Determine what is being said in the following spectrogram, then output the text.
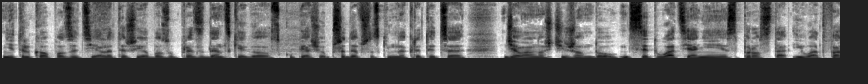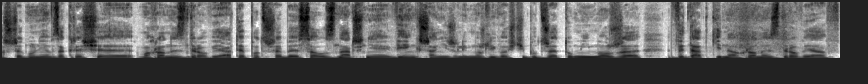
nie tylko opozycji, ale też i obozu prezydenckiego skupia się przede wszystkim na krytyce działalności rządu. Sytuacja nie jest prosta i łatwa, szczególnie w zakresie ochrony zdrowia. Te potrzeby są znacznie większe aniżeli możliwości budżetu, mimo że wydatki na ochronę zdrowia w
